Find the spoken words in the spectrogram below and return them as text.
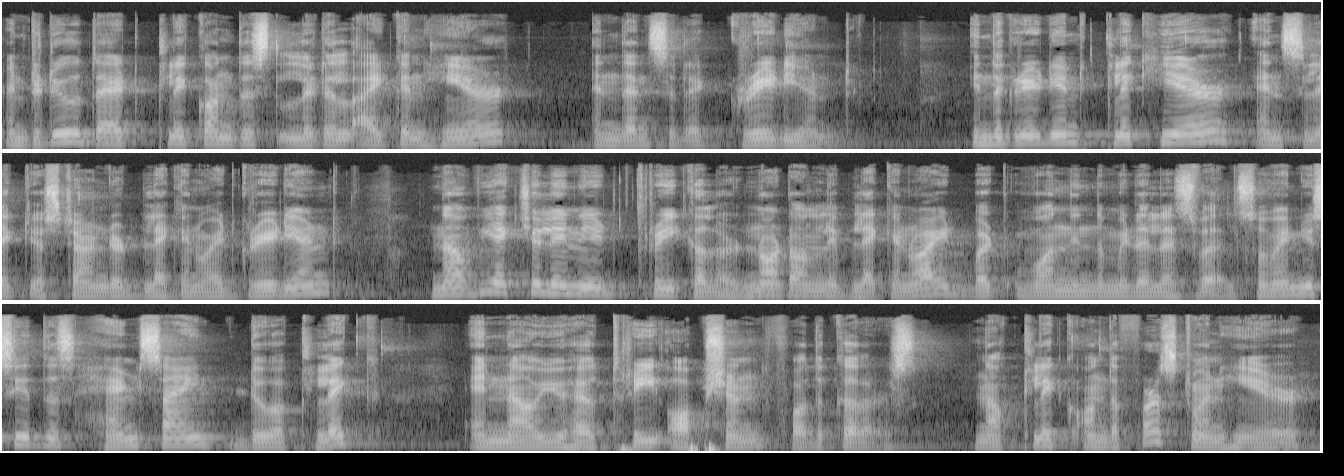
And to do that, click on this little icon here and then select gradient. In the gradient, click here and select your standard black and white gradient. Now we actually need three color, not only black and white, but one in the middle as well. So when you see this hand sign, do a click and now you have three options for the colors. Now click on the first one here,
